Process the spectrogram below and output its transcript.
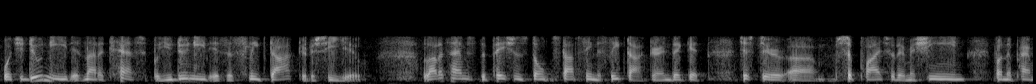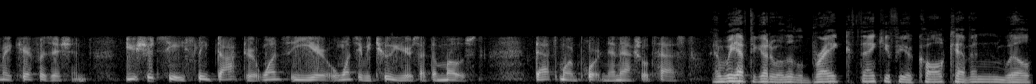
What you do need is not a test, but you do need is a sleep doctor to see you. A lot of times the patients don't stop seeing the sleep doctor and they get just their um, supplies for their machine from the primary care physician. You should see a sleep doctor once a year or once every two years at the most that's more important than an actual test. And we have to go to a little break. Thank you for your call, Kevin. We'll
